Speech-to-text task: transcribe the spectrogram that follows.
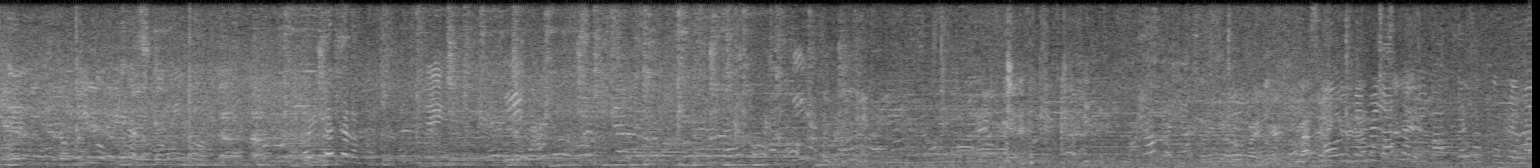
Domingo, domingos. Ahorita te lo. Oh, remember last fresas con crema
